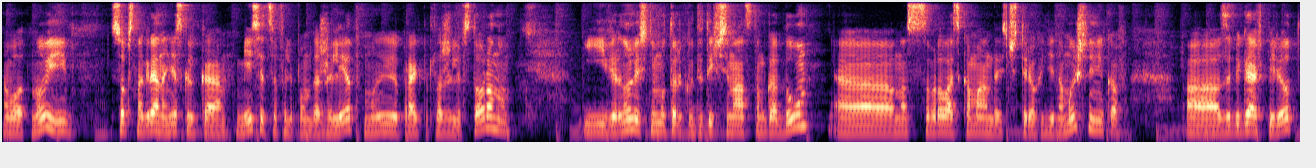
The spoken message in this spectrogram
Вот, ну и, собственно говоря, на несколько месяцев или, по-моему, даже лет мы проект отложили в сторону и вернулись к нему только в 2017 году. Uh, у нас собралась команда из четырех единомышленников. Uh, забегая вперед,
